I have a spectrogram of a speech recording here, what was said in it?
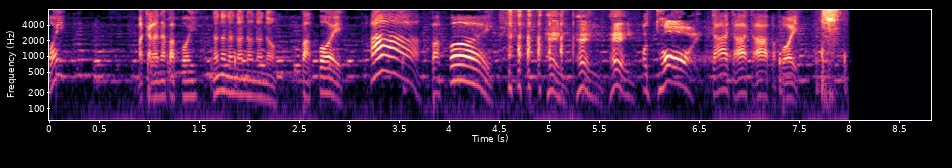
Papoy? Matala na, Papoy. No, no, no, no, no, no, no. Papoy. Ah! Papoy! Hey, hey, hey, a toy! Ta, ta, ta, Papoy.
